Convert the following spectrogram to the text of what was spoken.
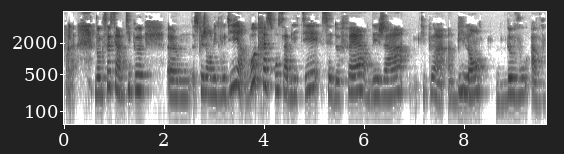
Voilà. Donc ça, c'est un petit peu euh, ce que j'ai envie de vous dire. Votre responsabilité, c'est de faire déjà petit peu un bilan de vous à vous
